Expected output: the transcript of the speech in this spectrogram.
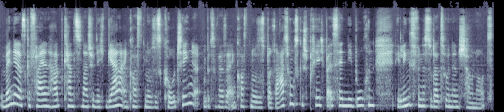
Wenn dir das gefallen hat, kannst du natürlich gerne ein kostenloses Coaching bzw. ein kostenloses Beratungsgespräch bei Sandy buchen. Die Links findest du dazu in den Show Notes.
